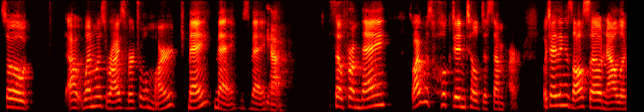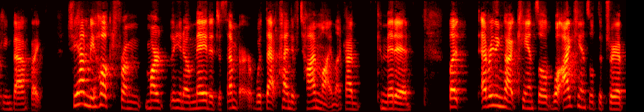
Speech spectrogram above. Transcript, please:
So uh, when was Rise Virtual? March, May, May it was May. Yeah. So from May, so I was hooked until December, which I think is also now looking back, like she had me hooked from March, you know, May to December with that kind of timeline. Like I'm committed, but everything got canceled. Well, I canceled the trip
